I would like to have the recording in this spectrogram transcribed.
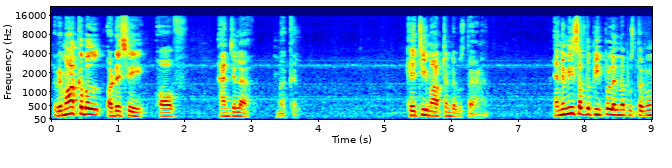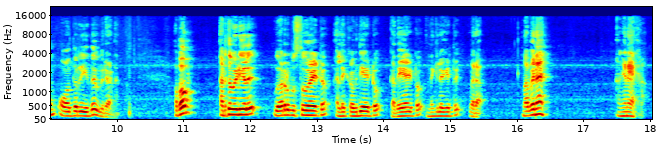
remarkable odyssey of Angela Merkel Kati മാർട്ടന്റെ പുസ്തകമാണ്. എനിമീസ് ഓഫ് ദ പീപ്പിൾ എന്ന പുസ്തകവും ഓർഡർ ചെയ്ത ഇവരാണ്. അപ്പം അടുത്ത വീഡിയോയിൽ വേറൊരു പുസ്തകമായിട്ടോ അല്ലെങ്കിൽ കവിതയായിട്ടോ കഥയായിട്ടോ എന്തെങ്കിലുമൊക്കെ ആയിട്ട് വരാം. എന്നാൽ പിന്നെ അങ്ങനെയാക്കാം.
